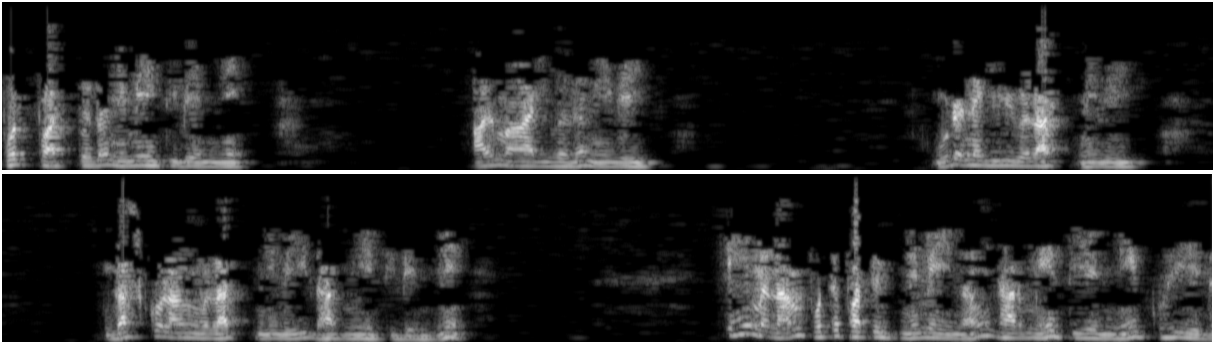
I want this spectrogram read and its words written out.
පොත්පත්වල නෙමෙයි තිබෙන්නේ. අල්මාරි වල නෙවෙයි. උඩනැගිලි වලත් නෙවෙයි. ගස් කොළන් වලත් නෙවෙයි ධර්මයේ තිබෙන්නේ. එහෙමනම් පොතපත නෙමෙයි නම් ධර්මයේ තියෙන්නේ කොහේද?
